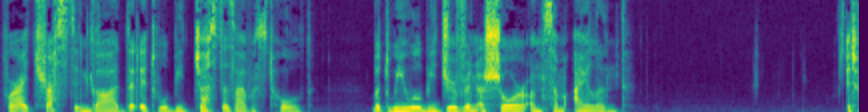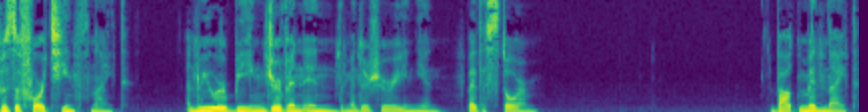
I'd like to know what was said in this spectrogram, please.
for I trust in God that it will be just as I was told, but we will be driven ashore on some island. It was the fourteenth night, and we were being driven in the Mediterranean by the storm. About midnight,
